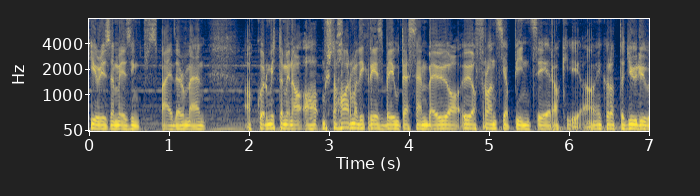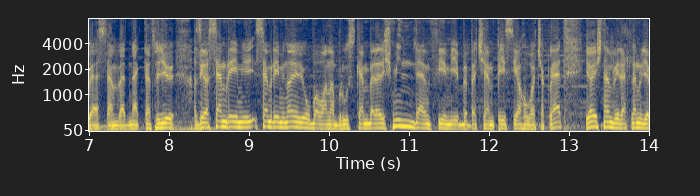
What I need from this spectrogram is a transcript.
Here is Amazing Spider-Man akkor mit tudom én, a, a, most a harmadik részbe jut eszembe ő a, ő a francia pincér, aki, amikor ott a gyűrűvel szenvednek. Tehát, hogy ő azért a Szemrémi, Szemrémi nagyon jóban van a Bruce campbell és minden filmjébe becsempészi, ahova csak lehet. Ja, és nem véletlen, ugye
